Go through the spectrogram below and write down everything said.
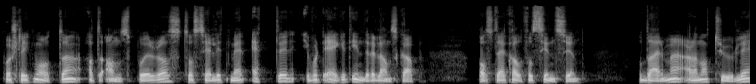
på en slik måte at det ansporer oss til å se litt mer etter i vårt eget indre landskap, altså det jeg kaller for sinnssyn, og dermed er det naturlig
